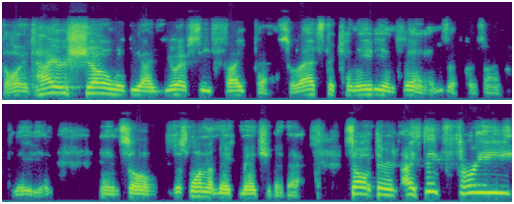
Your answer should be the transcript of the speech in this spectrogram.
the entire show will be on UFC Fight Pass. So that's the Canadian fans. Of course, I'm Canadian. And so just wanted to make mention of that. So there, I think three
